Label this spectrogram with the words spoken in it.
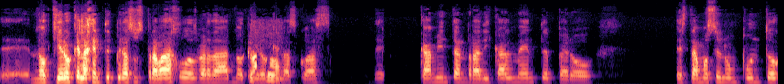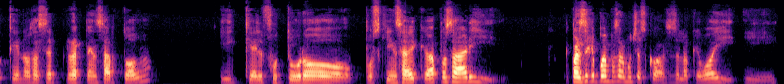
eh, no quiero que la gente pierda sus trabajos, ¿verdad? No quiero que las cosas eh, cambien tan radicalmente, pero estamos en un punto que nos hace repensar todo y que el futuro, pues quién sabe qué va a pasar y parece que pueden pasar muchas cosas, eso es lo que voy y, y,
